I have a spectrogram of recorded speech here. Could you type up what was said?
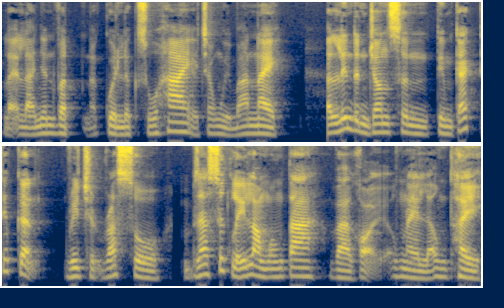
lại là nhân vật quyền lực số 2 ở trong ủy ban này. Lyndon Johnson tìm cách tiếp cận Richard Russell ra sức lấy lòng ông ta và gọi ông này là ông thầy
